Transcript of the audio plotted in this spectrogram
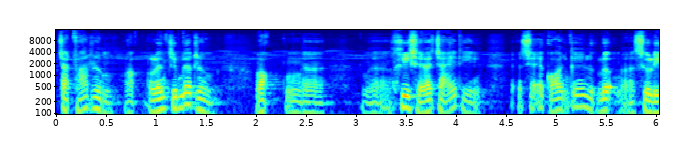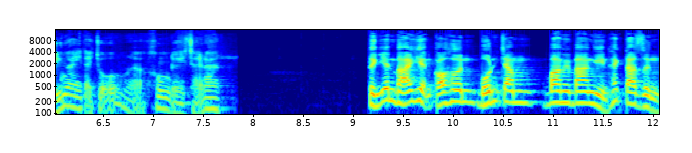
chặt phá rừng hoặc lấn chiếm đất rừng hoặc ờ, khi xảy ra cháy thì sẽ có những cái lực lượng xử lý ngay tại chỗ không để cháy lan. Tỉnh Yên Bái hiện có hơn 433.000 ha rừng,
